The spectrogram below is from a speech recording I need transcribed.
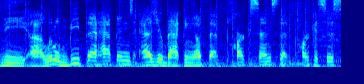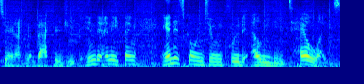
the uh, little beep that happens as you're backing up, that ParkSense, that park assist, so you're not gonna back your Jeep into anything. And it's going to include LED tail lights,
